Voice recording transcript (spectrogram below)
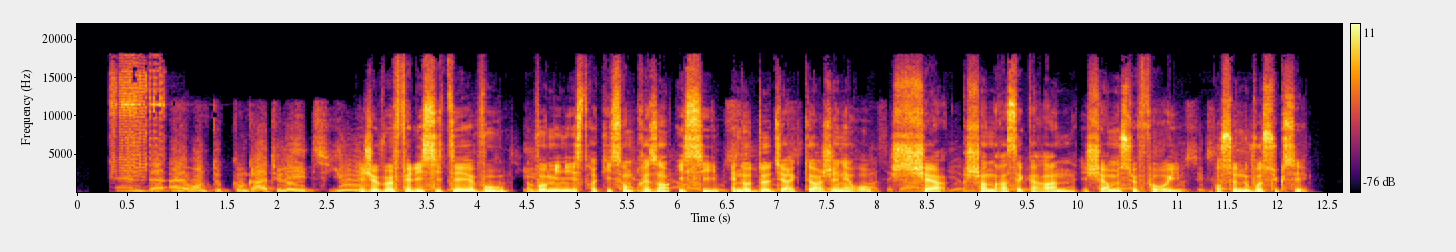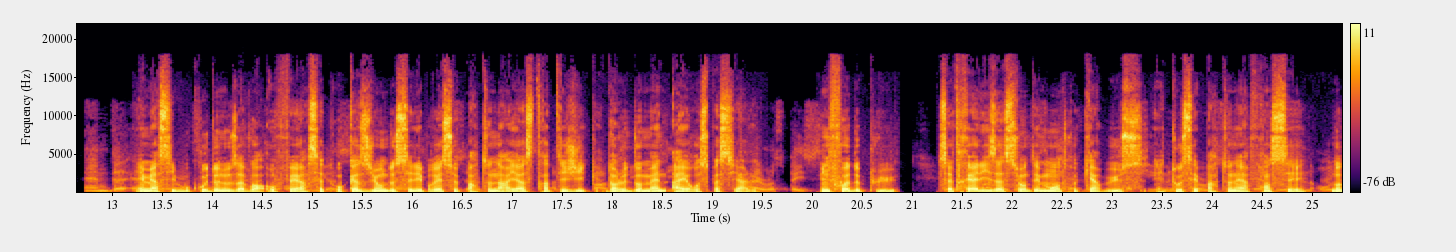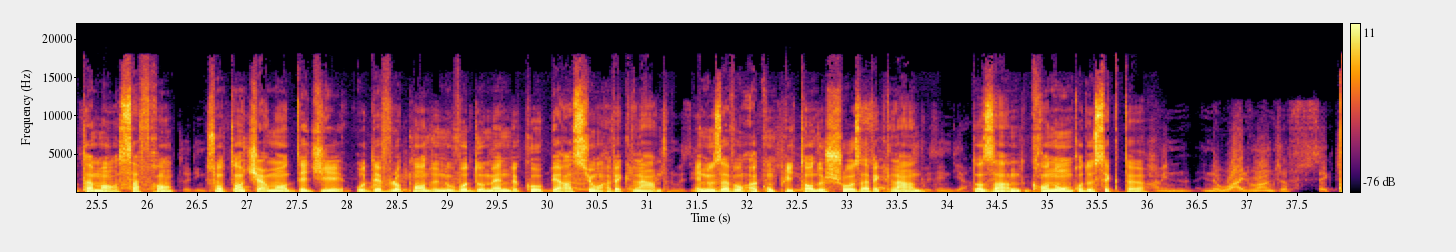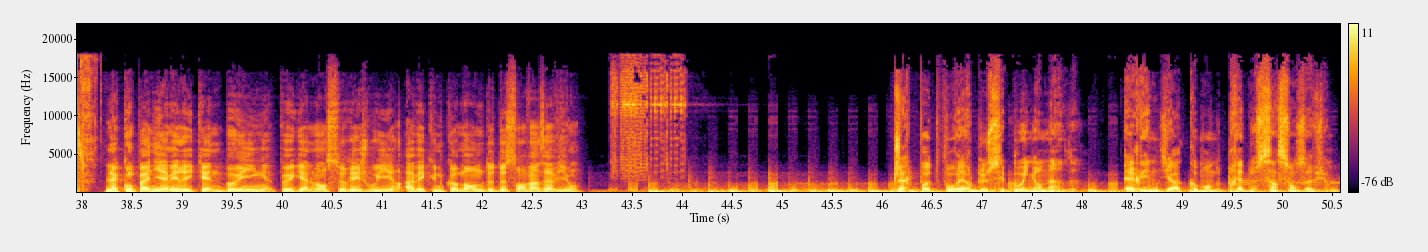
Et je veux féliciter vous, vos ministres qui sont présents ici, et nos deux directeurs généraux, cher Chandrasekaran et cher Monsieur Fori, pour ce nouveau succès. Et merci beaucoup de nous avoir offert cette occasion de célébrer ce partenariat stratégique dans le domaine aérospatial. Une fois de plus, cette réalisation démontre qu'Airbus et tous ses partenaires français, notamment Safran, sont entièrement dédiés au développement de nouveaux domaines de coopération avec l'Inde. Et nous avons accompli tant de choses avec l'Inde dans un grand nombre de secteurs. La compagnie américaine Boeing peut également se réjouir avec une commande de 220 avions. Jackpot pour Airbus et Boeing en Inde. Air India commande près de 500 avions.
